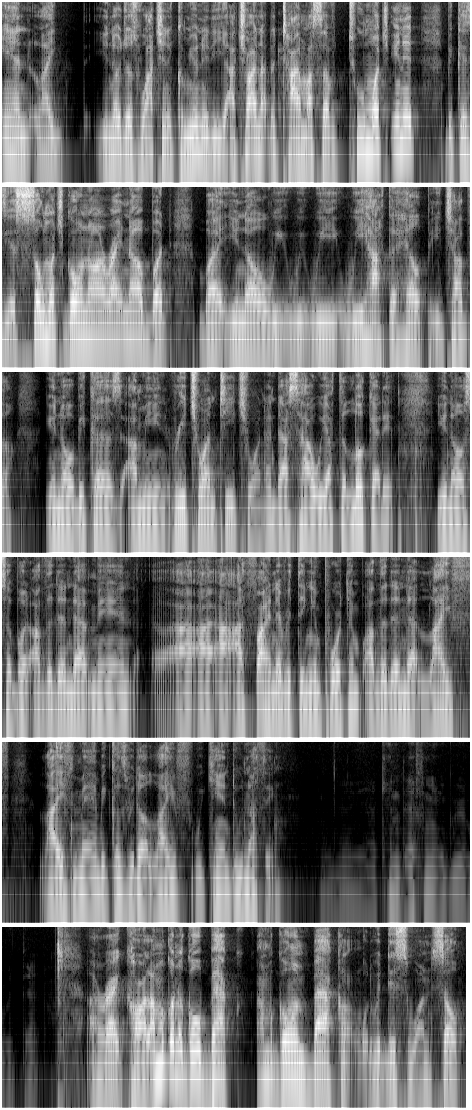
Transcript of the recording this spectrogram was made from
and like you know, just watching the community. I try not to tie myself too much in it because there's so much going on right now. But but you know, we we we we have to help each other. You know, because I mean, reach one, teach one, and that's how we have to look at it. You know, so but other than that, man, I I, I find everything important. Other than that, life, life, man, because without life, we can't do nothing. Yeah, I can definitely agree with that. All right, Karl, I'm gonna go back. I'm going back with this one. So,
